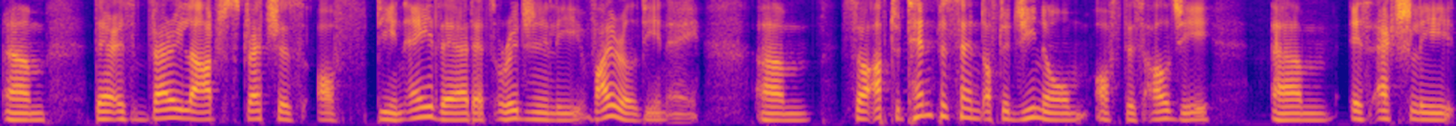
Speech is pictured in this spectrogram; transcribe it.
um, there is very large stretches of DNA there that's originally viral DNA. Um, so up to 10% of the genome of this algae um, is actually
